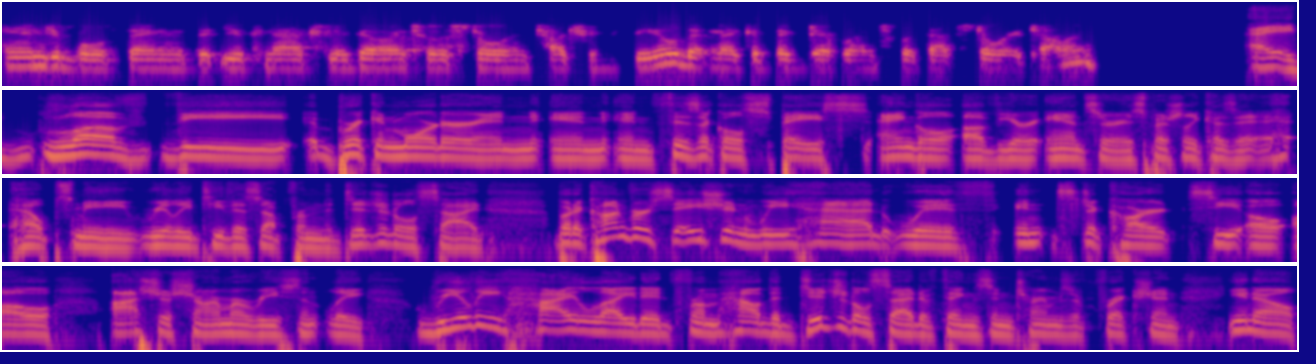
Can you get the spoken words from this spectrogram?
tangible things that you can actually go into a store and touch and feel that make a big difference with that storytelling. I love the brick and mortar and in, in, in physical space angle of your answer, especially because it helps me really tee this up from the digital side. But a conversation we had with Instacart COO Asha Sharma recently really highlighted from how the digital side of things in terms of friction, you know,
